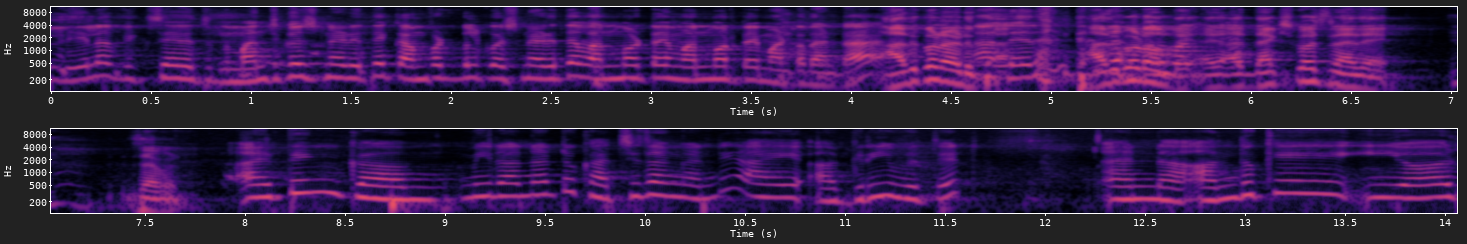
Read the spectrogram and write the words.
లీలా ఫిక్స్ వచ్చింది మంచి క్వశ్చన్ అడిగితే కంఫర్టబుల్ క్వశ్చన్ అడిగితే one more time one more time అంటదంట. అది కూడా అడుగుతా. ఆ, లేదంటే అది కూడా ఉంది. నెక్స్ట్ క్వశ్చన్ అదే. ఐ థింక్ మీరు అన్నట్టు ఖచ్చితంగా అండి. I agree with it and అందుకే ఈ ఇయర్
